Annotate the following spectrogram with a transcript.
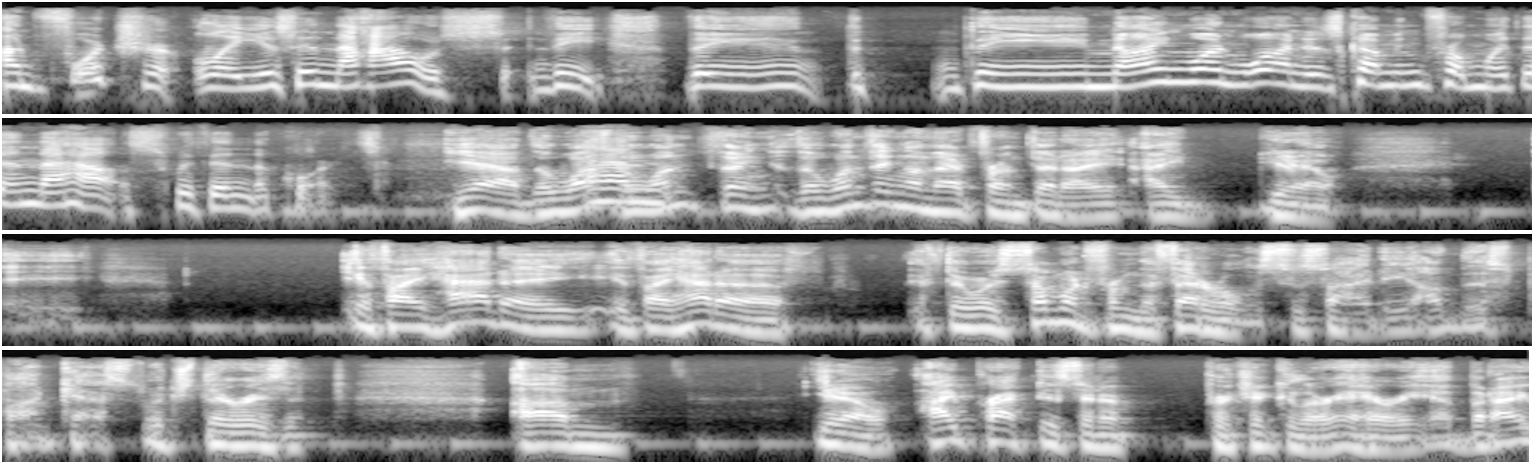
unfortunately, is in the House. The, the, the the 911 is coming from within the house within the courts yeah the one and, the one thing the one thing on that front that i i you know if i had a if i had a if there was someone from the Federalist Society on this podcast, which there isn't, um, you know, I practice in a particular area, but I,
